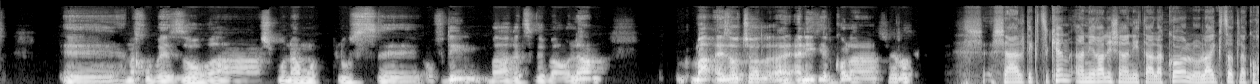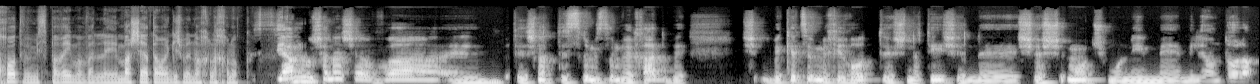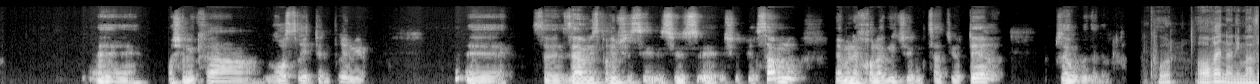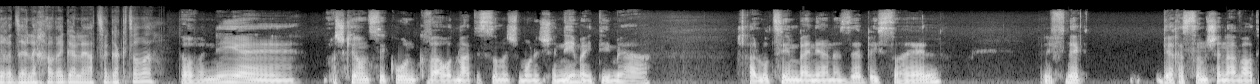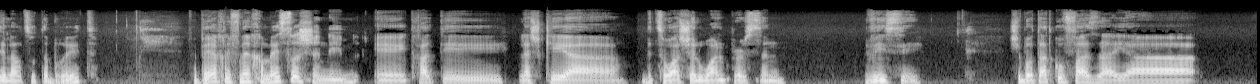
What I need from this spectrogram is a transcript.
אה, אנחנו באזור ה-800 פלוס אה, עובדים בארץ ובעולם. מה, איזה עוד שאלות? עניתי על כל השאלות? שאלתי קצת, כן, נראה לי שענית על הכל, אולי קצת לקוחות ומספרים, אבל אה, מה שאתה מרגיש בנוח לחלוק. סיימנו שנה שעברה, שנת 2021, בקצב מכירות שנתי של 680 מיליון דולר, מה שנקרא gross written premium. זה, זה המספרים ש, ש, ש, שפרסמנו, היום אני יכול להגיד שהם קצת יותר, זהו בגדול. קול. Cool. אורן, אני מעביר את זה אליך רגע להצגה קצרה. טוב, אני uh, משקיע הון סיכון כבר עוד מעט 28 שנים, הייתי מהחלוצים בעניין הזה בישראל. לפני בערך 20 שנה עברתי לארצות הברית. ובערך לפני 15 שנים uh, התחלתי להשקיע בצורה של one person VC. שבאותה תקופה זה היה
